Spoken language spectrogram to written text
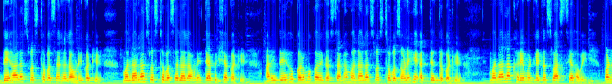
देहाला स्वस्थ बसायला लावणे कठीण. मनाला स्वस्थ बसायला लावणे त्यापेक्षा कठीण. आणि देह कर्म करीत असताना मनाला स्वस्थ बसवणे हे अत्यंत कठीण. मनाला खरे म्हटले तर स्वास्थ्य हवे पण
